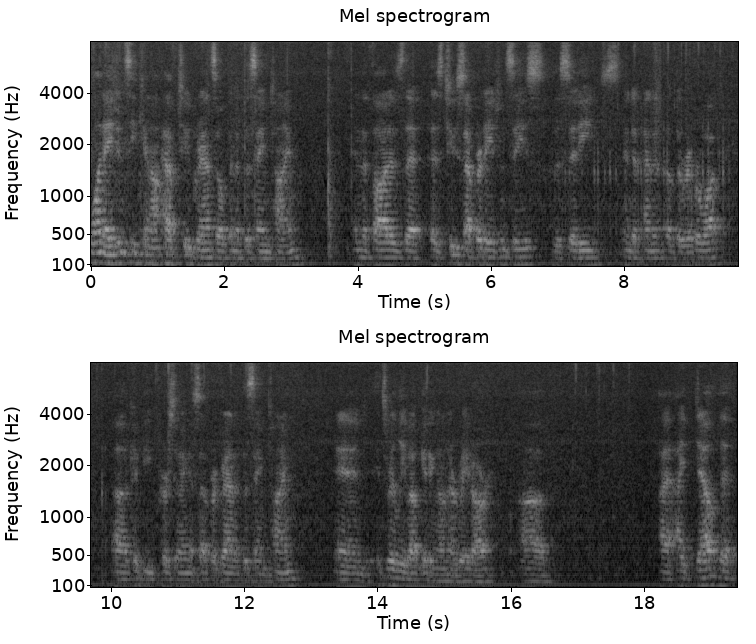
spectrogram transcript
one agency cannot have two grants open at the same time. And the thought is that as two separate agencies, the city, independent of the Riverwalk, uh, could be pursuing a separate grant at the same time. And it's really about getting on their radar. Uh, I, I doubt that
